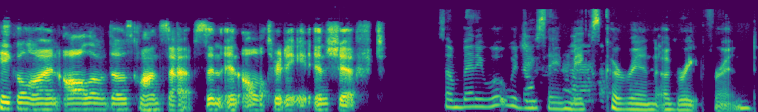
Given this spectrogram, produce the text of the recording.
take on all of those concepts and, and alternate and shift. So, Bettye, what would you say makes Ca'ren a great friend?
